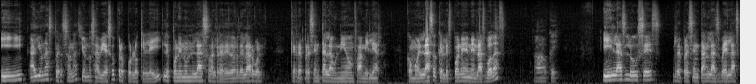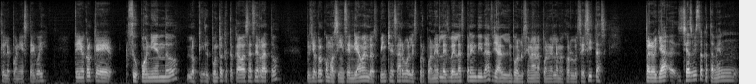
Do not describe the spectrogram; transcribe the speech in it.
Y hay unas personas, yo no sabía eso, pero por lo que leí, le ponen un lazo alrededor del árbol, que representa la unión familiar, como el lazo que les ponen en las bodas. ah, ok. Y las luces representan las velas que le ponía este güey. Que yo creo que, suponiendo lo que el punto que tocabas hace rato, pues yo creo como se incendiaban los pinches árboles por ponerles velas prendidas, ya evolucionaron a ponerle mejor lucecitas. Pero ya, si has visto que también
